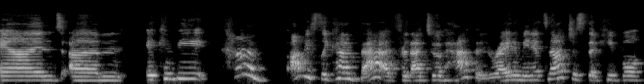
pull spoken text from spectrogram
And um, it can be kind of obviously kind of bad for that to have happened, right? I mean, it's not just that people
